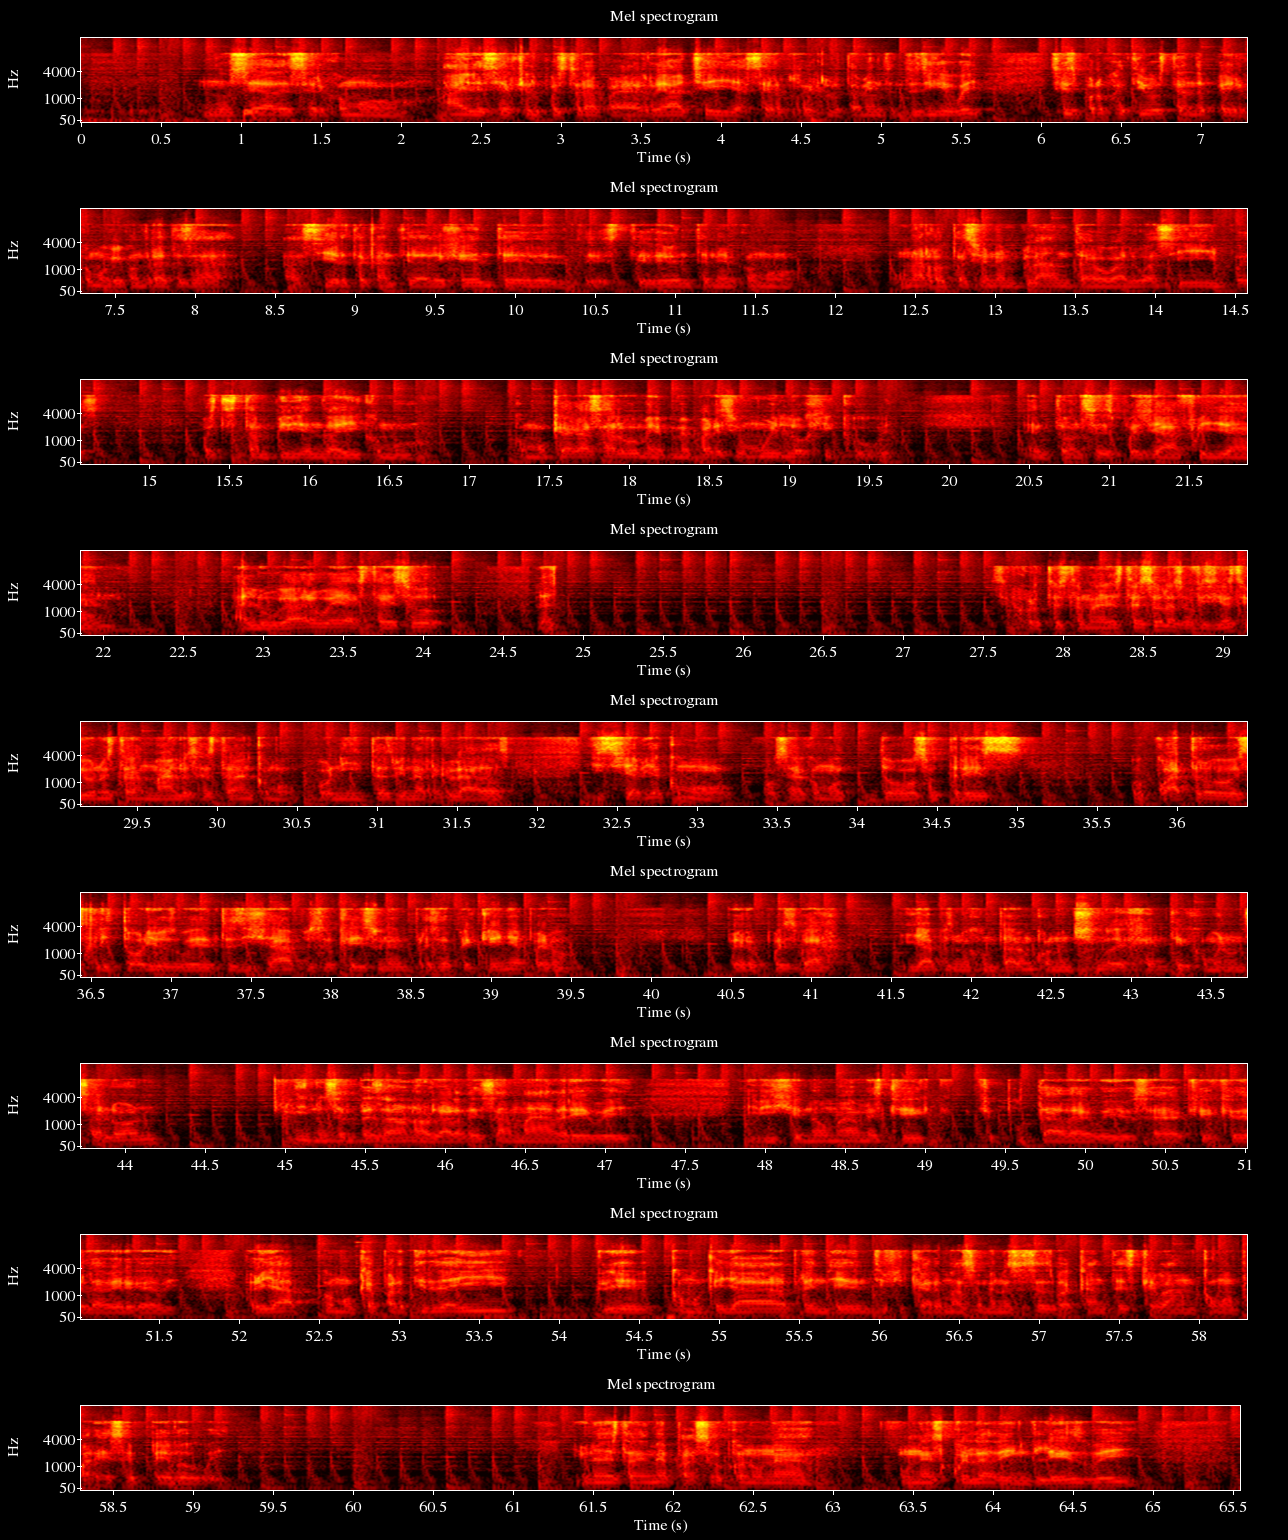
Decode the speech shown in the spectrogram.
no sé, ha de ser como, ay, decía que el puesto era para RH y hacer reclutamiento. Entonces dije, güey, si es por objetivos te han de pedir como que contrates a, cierta cantidad de gente, este, deben tener como una rotación en planta o algo así, y pues, pues te están pidiendo ahí como, como que hagas algo, me, me pareció muy lógico, güey. Entonces pues ya fui al, al lugar, güey, hasta eso se cortó esta madre. Hasta las oficinas, digo, no estaban mal, o sea, estaban como bonitas, bien arregladas. Y sí había como, o sea, como dos o tres o cuatro escritorios, güey. Entonces dije, ah, pues ok, es una empresa pequeña, pero, pero pues va. Y ya pues me juntaron con un chingo de gente como en un salón y nos empezaron a hablar de esa madre, güey. Y dije, no mames, qué, qué putada, güey. O sea, qué, qué de la verga, güey. Pero ya como que a partir de ahí como que ya aprendí a identificar más o menos esas vacantes que van como para ese pedo, güey. Y una vez también me pasó con una, una escuela de inglés, güey,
